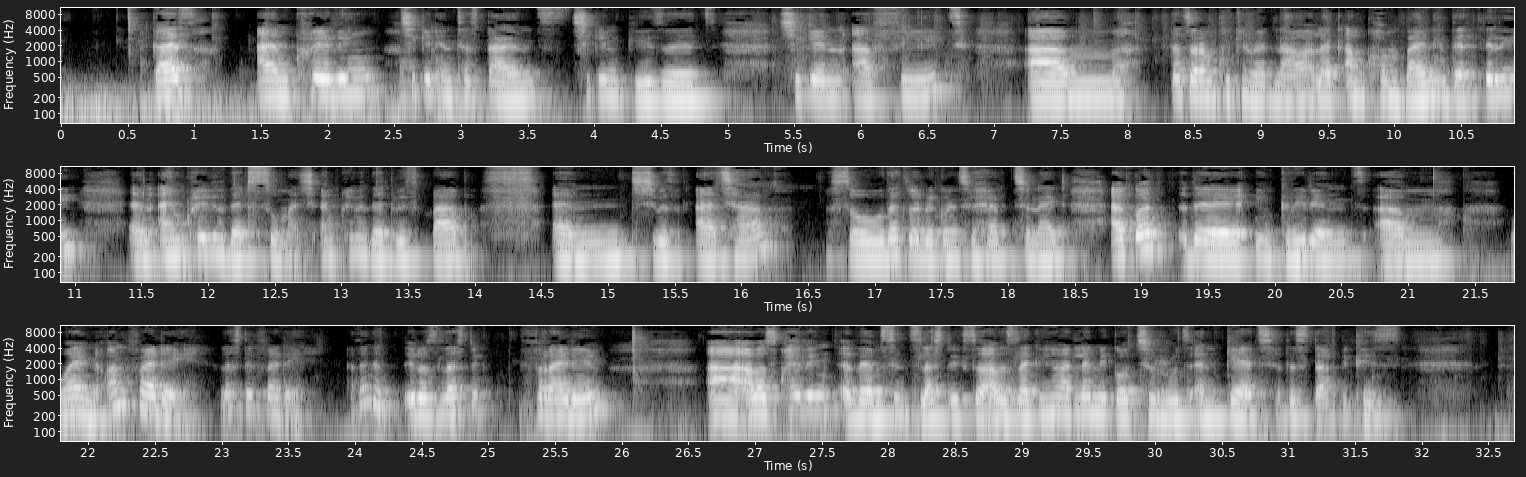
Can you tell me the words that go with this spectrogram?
guys i'm craving chicken intestines chicken gizzards chicken uh, feet. Um that's what i'm cooking right now. Like i'm combining the three and i'm craving that so much. I'm craving that with bab and with atchar. So that's what we're going to have tonight. I got the ingredients um when? On friday. Last week friday. I think it, it was last week friday. Uh, i was craving them since last week so i was like you know what? Let me go to roots and get the stuff because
